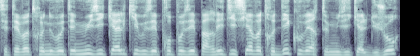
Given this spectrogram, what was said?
c'était votre nouveauté musicale qui vous est proposée par Laetitia, votre découverte musicale du jour.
